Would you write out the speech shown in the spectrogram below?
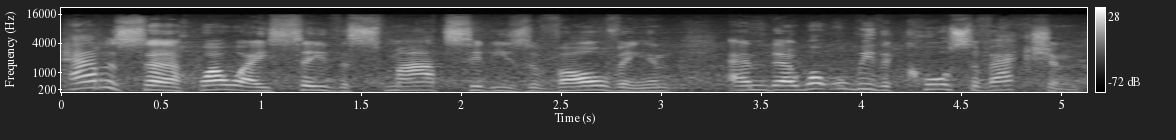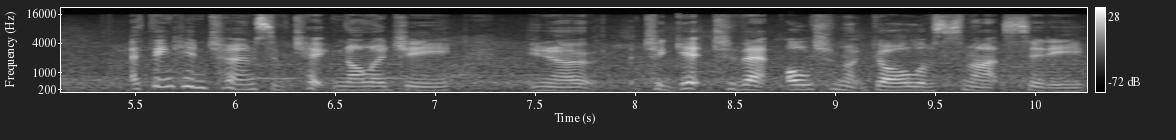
How does uh, Huawei see the smart cities evolving and, and uh, what will be the course of action? I think in terms of technology, you know, to get to that ultimate goal of smart city,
